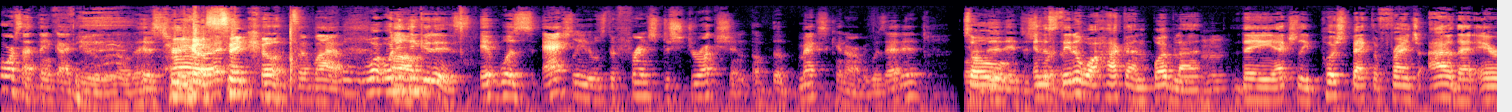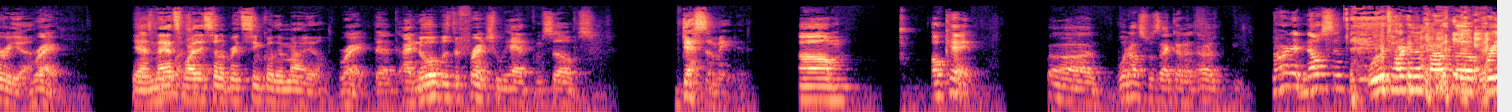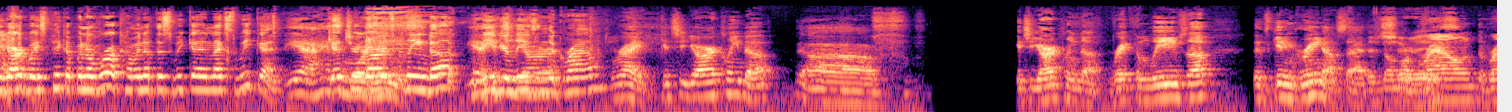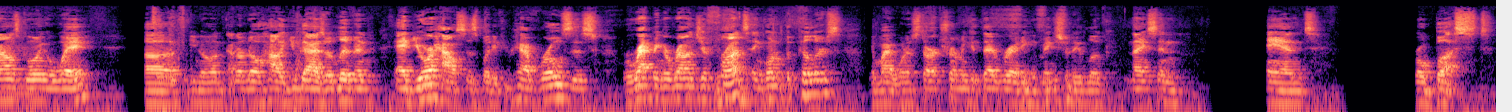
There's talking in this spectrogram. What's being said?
course, I think I do know the history All of. Cinco de Mayo. What, what do you Um, think it is? It was actually it was the French destruction of the Mexican army. Was that it? So, did it destroy in the them? state of Oaxaca and Puebla, Mhm. they actually pushed back the French out of that area. right, Yeah, That's and that's why they celebrate Cinco de Mayo. right. That I know it was the French who had themselves decimated. Um, okay. Uh, what else was I gonna? Uh, darn it, Nelson. We were talking about the free yard waste pickup in Aurora coming up this weekend and next weekend. Yeah, I Get your yards news. cleaned up. Yeah, leave your your leaves in the ground. Right. Get your yard cleaned up. Uh, get your yard cleaned up. Rake them leaves up. It's getting green outside. There's no Sure more is. brown. The brown's going away. Uh, you know, I don't know how you guys are living at your houses, but if you have roses wrapping around your front and going up the pillars, you might want to start trimming, get that ready, make sure they look nice and and robust.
